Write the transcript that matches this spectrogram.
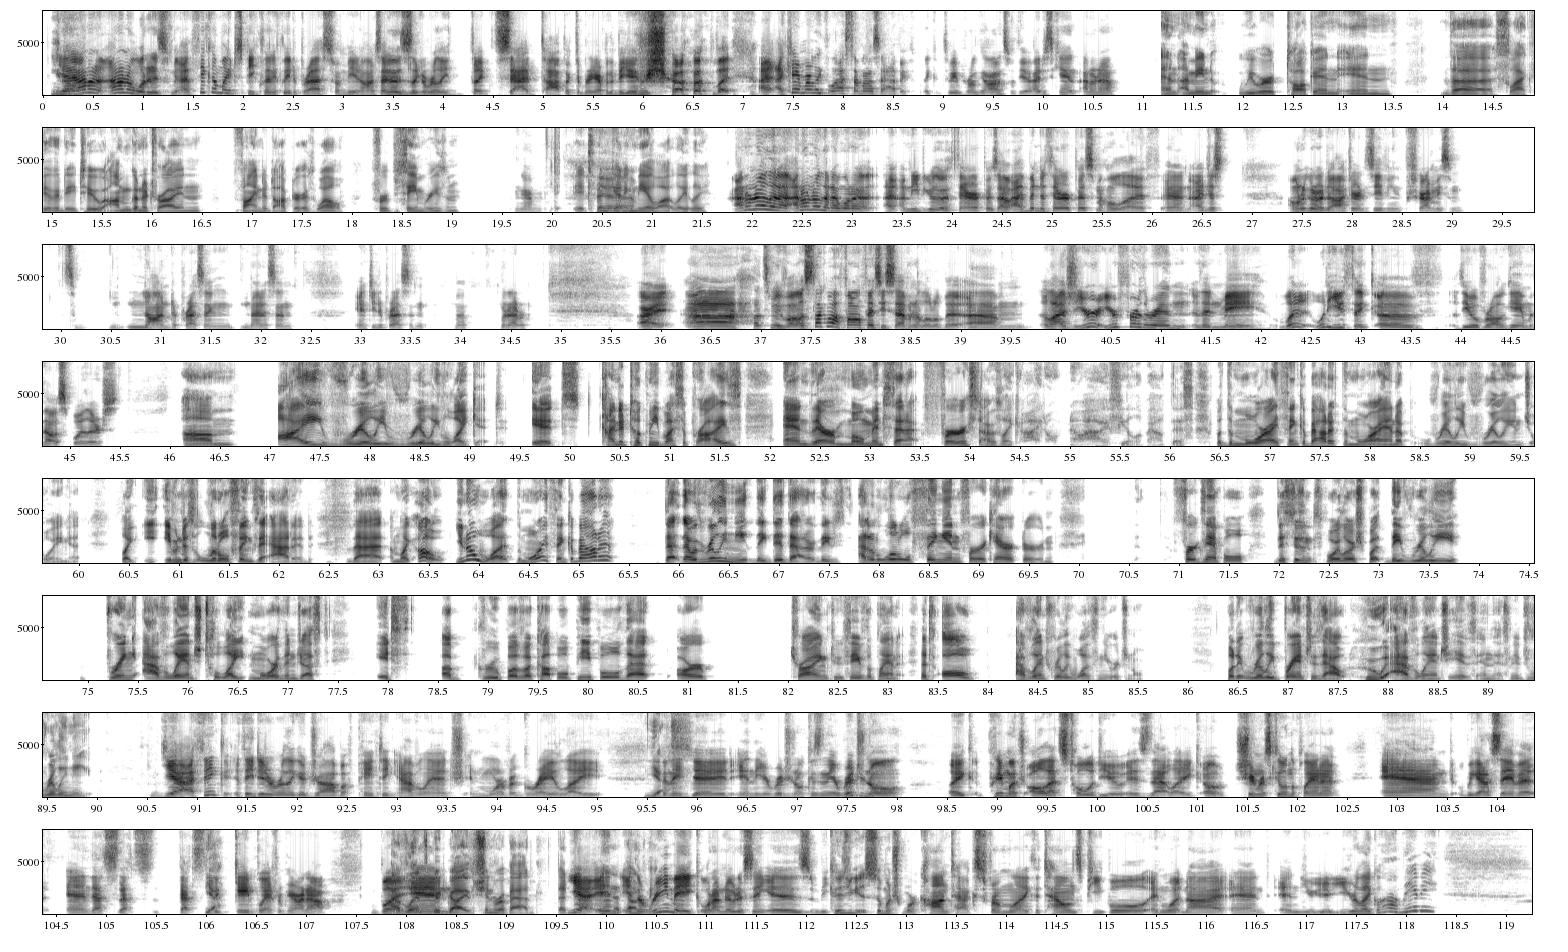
you yeah, I don't I don't know what it is for me. I think I might just be clinically depressed. If I'm being honest, I know this is like a really like sad topic to bring up at the beginning of the show, but I, I can't remember like the last time I was happy. Like to be perfectly honest with you, I just can't. I don't know. And I mean, we were talking in the Slack the other day too. I'm gonna try and find a doctor as well for same reason. Yeah. It's been Yeah. getting me a lot lately. I don't know that I, I don't know that I want to. I, I need to go to a therapist. I, I've been to therapists my whole life, and I just I want to go to a doctor and see if he can prescribe me some some non-depressing medicine, antidepressant, no, whatever. All right, uh, let's move on. Let's talk about Final Fantasy VII a little bit. Um, Elijah, you're you're further in than me. What what do you think of the overall game without spoilers? Um, I really, really like it. It kind of took me by surprise, and there are moments that at first I was like, I know how I feel about this. But the more I think about it, the more I end up really, really enjoying it. Like e- even just little things that added that I'm like, oh, you know what? The more I think about it, that that was really neat. They did that, or they just added a little thing in for a character. And for example, this isn't spoilerish, but they really bring Avalanche to light more than just it's a group of a couple people that are trying to save the planet. That's all Avalanche really was in the original. But it really branches out who Avalanche is in this, and it's really neat. Yeah, I think they did a really good job of painting Avalanche in more of a gray light Yes. than they did in the original. Because in the original, like pretty much all that's told you is that like, oh, Shinra's killing the planet, and we got to save it, and that's that's that's Yeah. the game plan from here on out. But Avalanche in- good guys, Shinra bad. That, Yeah, in, that's in the remake, what I'm noticing is because you get so much more context from like the townspeople and whatnot, and and you you- you're like, oh, maybe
